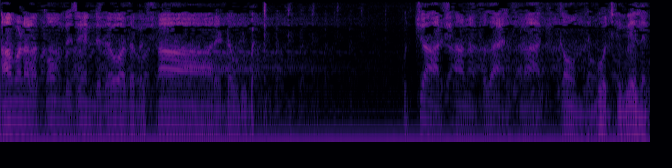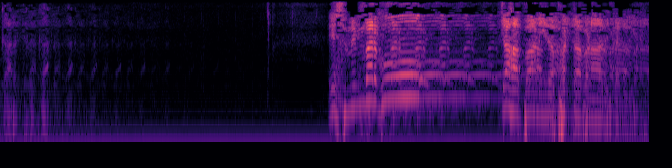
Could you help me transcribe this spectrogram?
آمن والا قوم دے ذہن دے دو ادب سارے ڈوری بیٹھے چار شانہ فضائل سنا کے قوم دے بوجھے ویلے کر کے رکھا۔ اس ممبر کو چاہ پانی دا پھٹا بنا دیتا گیا۔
